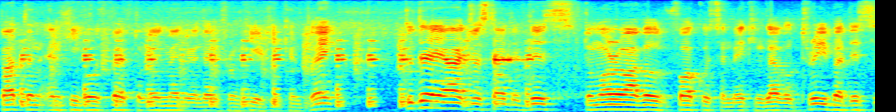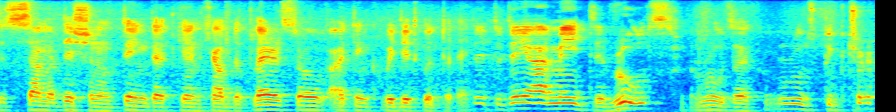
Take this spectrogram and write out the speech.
button and he goes back to main menu and then from here he can play. Today I just added this, tomorrow I will focus on making level 3 but this is some additional thing that can help the players so I think we did good today. Today I made rules, rules like rules picture,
